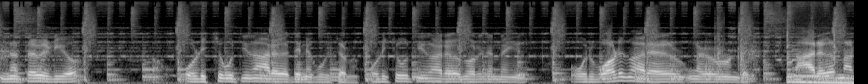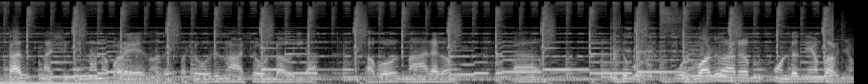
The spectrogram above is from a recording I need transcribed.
ഇന്നത്തെ വീഡിയോ ഒടിച്ചു കുത്തി നാരകത്തിനെ കുറിച്ചാണ്. ഒടിച്ചു കുത്തി നാരകം എന്ന് പറഞ്ഞിട്ടുണ്ടെങ്കിൽ ഒരുപാട് നാരകങ്ങളുണ്ട്. നാരകം നട്ടാൽ നശിക്കുന്നെന്ന് പറയുന്നത്. പക്ഷെ ഒരു നാശവും ഉണ്ടാവില്ല. അപ്പോൾ നാരകം ഇത് ഒരുപാട് നാരകം ഉണ്ടെന്ന് ഞാൻ പറഞ്ഞു.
